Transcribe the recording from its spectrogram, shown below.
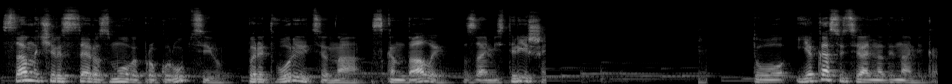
Саме через це розмови про корупцію перетворюються на скандали замість рішень. То яка соціальна динаміка?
